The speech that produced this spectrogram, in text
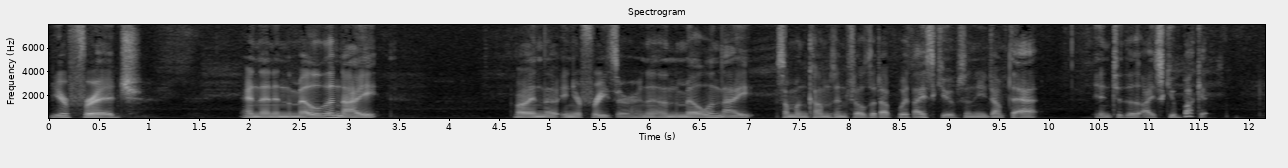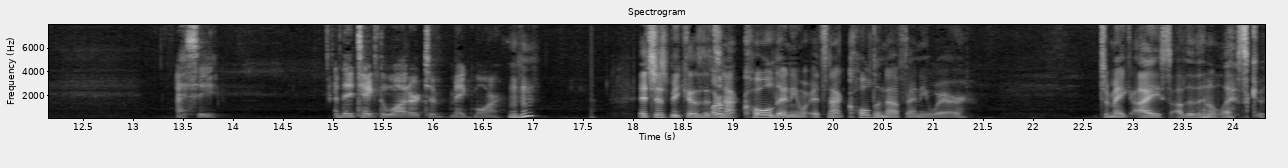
your fridge, and then in the middle of the night, or in the in your freezer, and then in the middle of the night, someone comes and fills it up with ice cubes, and you dump that into the ice cube bucket. I see. And they take the water to make more? Mm-hmm. It's just because it's What ab- not cold anywhere. It's not cold enough anywhere to make ice other than Alaska.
